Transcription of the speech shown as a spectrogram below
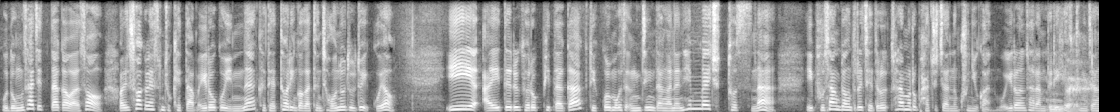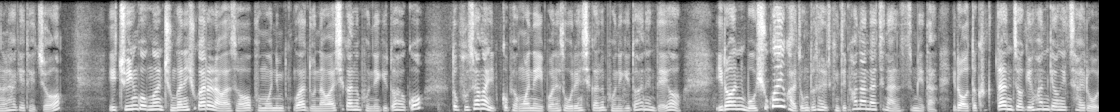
뭐 농사 짓다가 와서 빨리 수확을 했으면 좋겠다 막 이러고 있는 그 대터린과 같은 전우들도 있고요. 이 아이들을 괴롭히다가 뒷골목에서 응징당하는 힌멜슈토스나 이 부상병들을 제대로 사람으로 봐주지 않는 군의관 뭐 이런 사람들이 계속 네. 등장을 하게 되죠. 이 주인공은 중간에 휴가를 나와서 부모님과 누나와 시간을 보내기도 하고 또 부상을 입고 병원에 입원해서 오랜 시간을 보내기도 하는데요. 이런 뭐 휴가의 과정도 사실 굉장히 편안하진 않습니다. 이런 어떤 극단적인 환경의 차이로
